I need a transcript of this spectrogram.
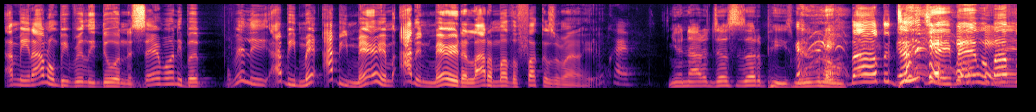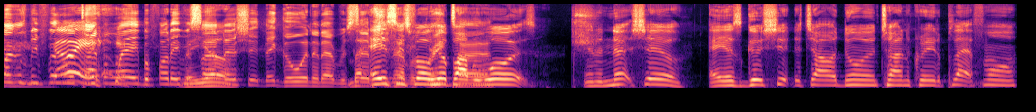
I mean, I don't be really doing the ceremony, but really, I be, ma- I be marrying. I done married a lot of motherfuckers around here. Okay. You're not a justice of the peace. Moving on. No, I'm the DJ man. When motherfuckers be feeling Go the type ahead. of way before they even But sign yo. that shit, they go into that reception. But Aces for great Hip Hop. Awards, in a nutshell, hey, it's good shit that y'all doing, trying to create a platform.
